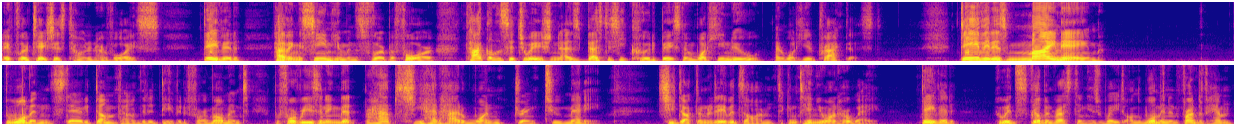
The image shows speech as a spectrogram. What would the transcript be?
a flirtatious tone in her voice. David, having seen humans flirt before, tackled the situation as best as he could based on what he knew and what he had practiced. David is my name! The woman stared dumbfounded at David for a moment, before reasoning that perhaps she had had one drink too many. She ducked under David's arm to continue on her way. David, who had still been resting his weight on the woman in front of him,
